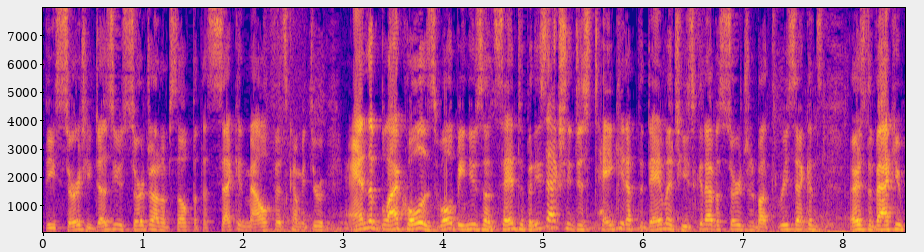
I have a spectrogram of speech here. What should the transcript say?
the Surge. He does use Surge on himself, but the second Malefice coming through, and the Black Hole is well being used on Santa, but he's actually just tanking up the damage. He's going to have a Surge in about 3 seconds. There's the Vacuum,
